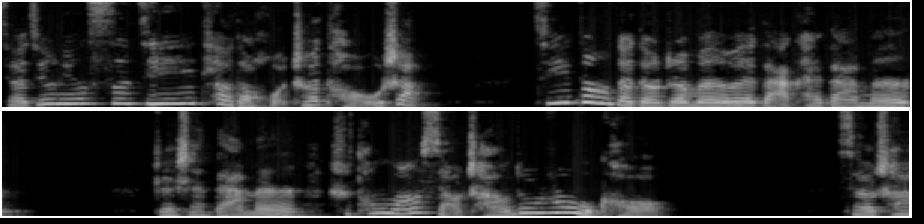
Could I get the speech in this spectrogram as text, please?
小精灵司机跳到火车头上，激动地等着门卫打开大门。这扇大门是通往小肠的入口。小肠。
